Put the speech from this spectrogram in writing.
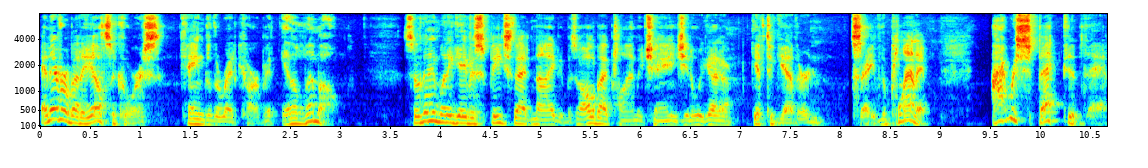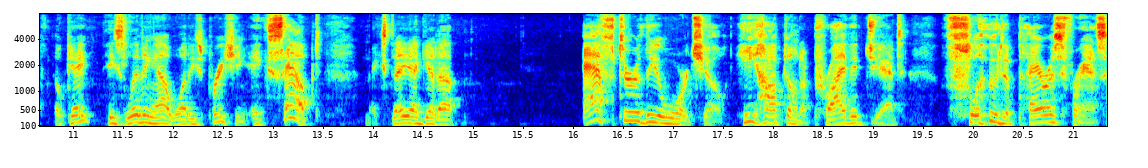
And everybody else, of course, came to the red carpet in a limo. So then when he gave his speech that night, it was all about climate change. You know, we got to get together and save the planet. I respected that, okay? He's living out what he's preaching, except next day I get up. After the award show, he hopped on a private jet flew to Paris, France,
